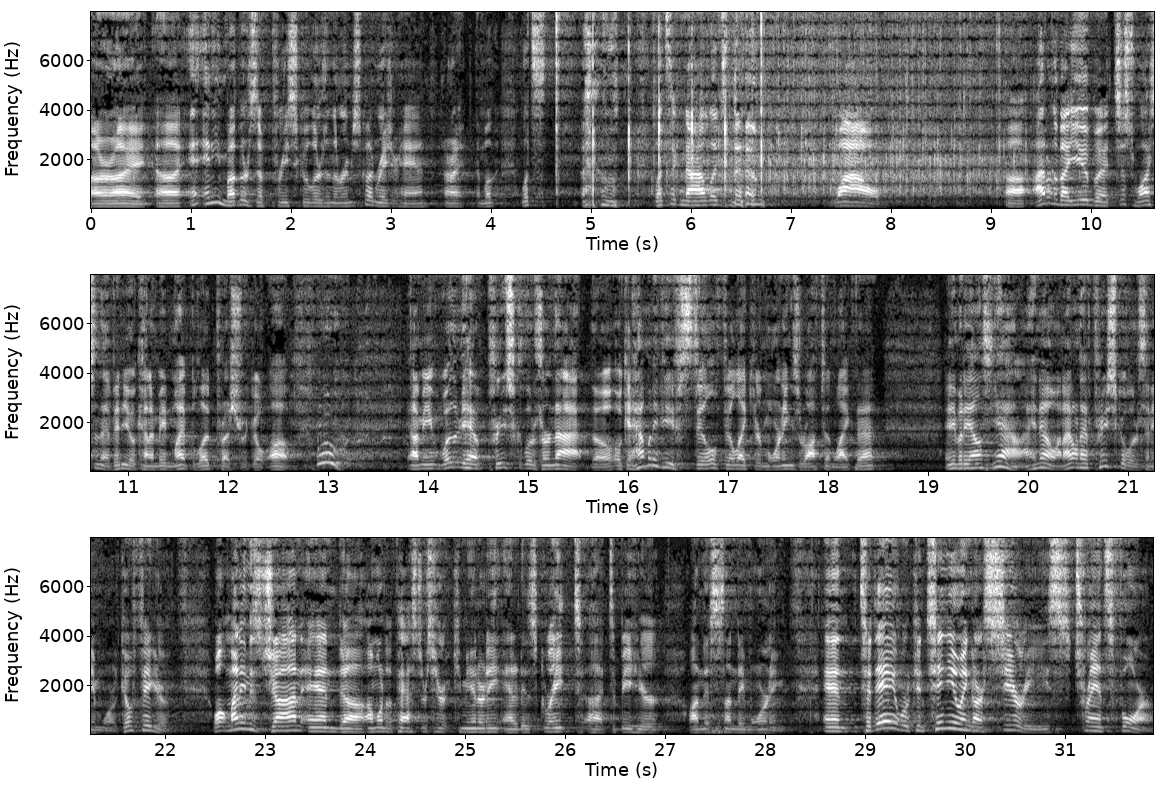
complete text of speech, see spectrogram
All right. Uh, any mothers of preschoolers in the room? Just go ahead and raise your hand. All right. Let's let's acknowledge them. Wow. Uh, I don't know about you, but just watching that video kind of made my blood pressure go up. Whew. I mean, whether you have preschoolers or not, though. Okay, how many of you still feel like your mornings are often like that? Anybody else? Yeah, I know. And I don't have preschoolers anymore. Go figure. Well, my name is John, and uh, I'm one of the pastors here at Community, and it is great uh, to be here on this Sunday morning. And today we're continuing our series, Transform,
